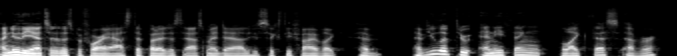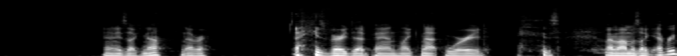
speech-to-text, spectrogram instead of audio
I knew the answer to this before I asked it, but I just asked my dad, who's 65, like, have have you lived through anything like this ever? And he's like, no, never. And he's very deadpan, like not worried. He's, my mom was like, every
